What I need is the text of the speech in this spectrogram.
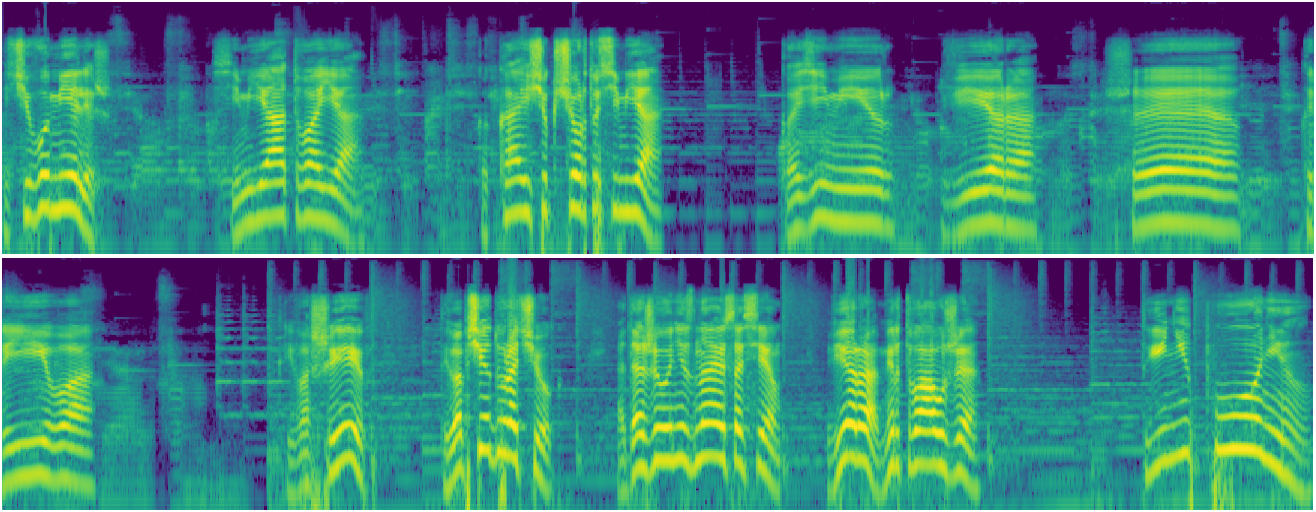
Ты чего мелешь? Семья твоя. Какая еще к черту семья? Казимир, Вера, Шеф, Криво. Кривошеев? Ты вообще дурачок? Я даже его не знаю совсем. Вера мертва уже. Ты не понял.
